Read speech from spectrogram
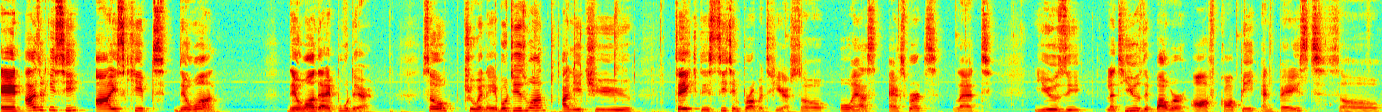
And as you can see I skipped the one the one that I put there. So to enable this one I need to take the system property here. So OS experts let use the let's use the power of copy and paste. So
